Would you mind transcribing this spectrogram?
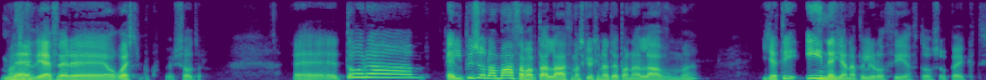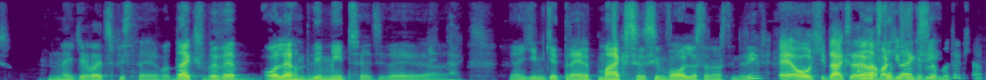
Μας Ναι. ενδιέφερε ο Westbrook περισσότερο. Ε, τώρα ελπίζω να μάθαμε από τα λάθη μας και όχι να τα επαναλάβουμε. Γιατί είναι για να πληρωθεί αυτός ο παίκτης. Ναι, και εγώ έτσι πιστεύω. Εντάξει, βέβαια όλα έχουν την τιμή τους έτσι. Δεν... Για να γίνει και τρέλ, μάξ συμβόλαιο στον Austin Reeves. Ε, όχι, εντάξει. Αλλά άμα αυτά, αρχίσουμε και εντάξει. βλέπουμε τέτοια.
